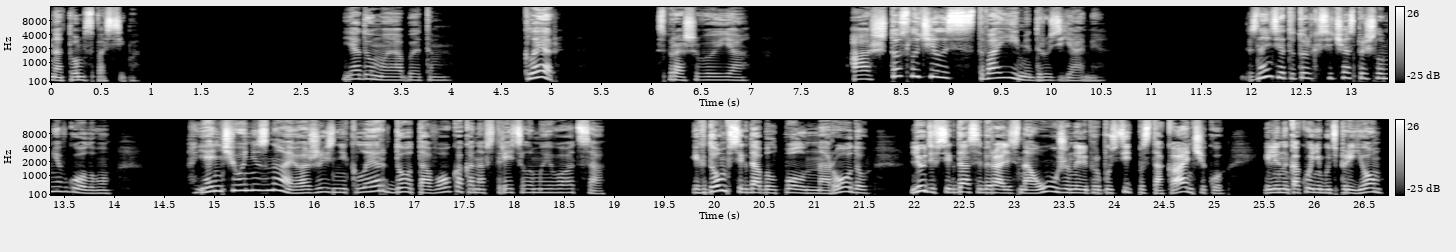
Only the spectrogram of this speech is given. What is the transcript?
И на том спасибо. Я думаю об этом. «Клэр?» — спрашиваю я. «А что случилось с твоими друзьями?» Знаете, это только сейчас пришло мне в голову. Я ничего не знаю о жизни Клэр до того, как она встретила моего отца. Их дом всегда был полон народу, люди всегда собирались на ужин или пропустить по стаканчику, или на какой-нибудь прием,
